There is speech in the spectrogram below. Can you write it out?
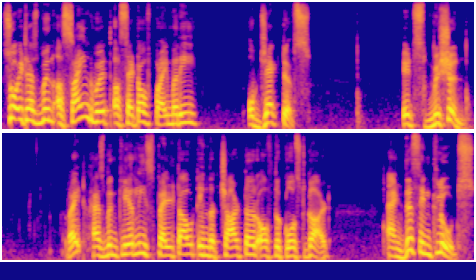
So it has been assigned with a set of primary objectives. Its mission, right, has been clearly spelled out in the Charter of the Coast Guard, and this includes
